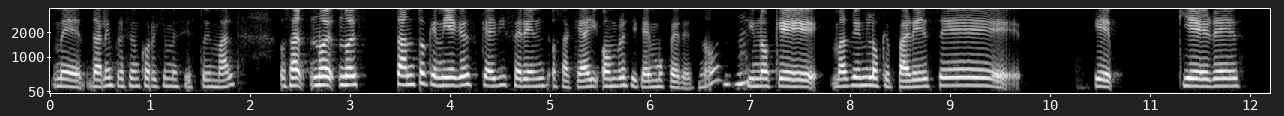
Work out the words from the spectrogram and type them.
me da la impresión, corrígeme si estoy mal, o sea, no, no es tanto que niegues que hay diferencias, o sea, que hay hombres y que hay mujeres, ¿no? Sino que más bien lo que parece que quieres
